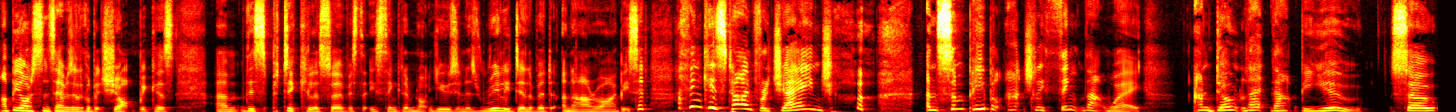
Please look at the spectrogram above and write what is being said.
I'll be honest and say I was a little bit shocked because um, this particular service that he's thinking of not using has really delivered an ROI. But he said, I think it's time for a change. and some people actually think that way. And don't let that be you. So,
